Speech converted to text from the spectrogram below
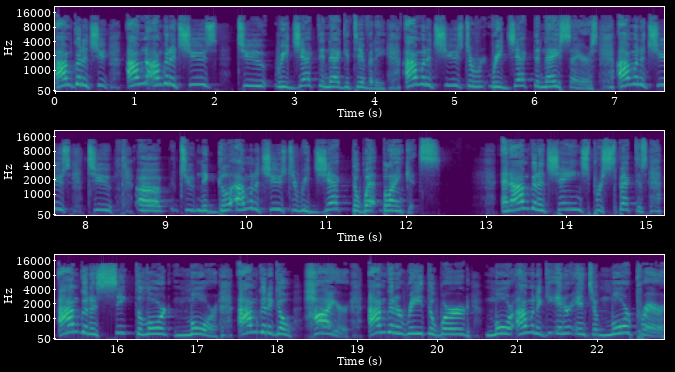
I'm going to choose, I'm, I'm going to choose to reject the negativity. I'm going to choose to re- reject the naysayers. I'm going to choose to, uh, to neglect, I'm going to choose to reject the wet blankets. And I'm going to change perspectives. I'm going to seek the Lord more. I'm going to go higher. I'm going to read the word more. I'm going to enter into more prayer.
